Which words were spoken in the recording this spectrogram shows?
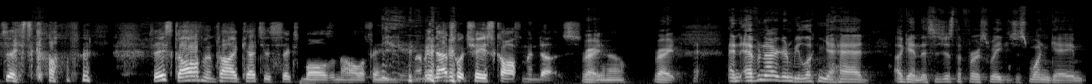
Chase Coffman. Chase Coffman probably catches six balls in the Hall of Fame game. I mean, that's what Chase Coffman does. Right. You know. Right. And Evan and I are going to be looking ahead again, this is just the first week. It's just one game.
